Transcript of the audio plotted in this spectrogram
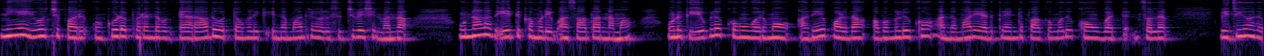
நீயே யோசிச்சு பாரு உன் கூட பிறந்தவங்க யாராவது ஒருத்தவங்களுக்கு இந்த மாதிரி ஒரு சுச்சுவேஷன் வந்தா உன்னால் அதை ஏற்றுக்க முடியுமா சாதாரணமா? உனக்கு எவ்வளோ கோவம் வருமோ அதே போல தான் அவங்களுக்கும் அந்த மாதிரி இடத்துல இருந்து பார்க்கும்போது கோவம் வருதுன்னு சொல்ல விஜயும் அதை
